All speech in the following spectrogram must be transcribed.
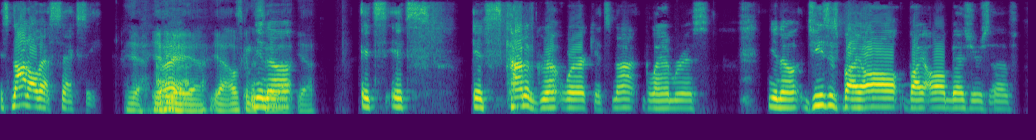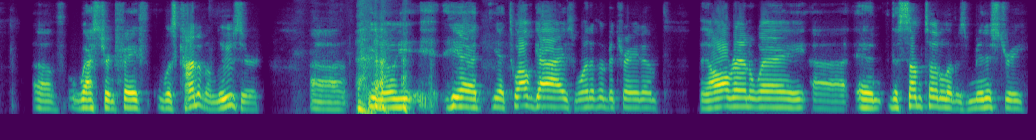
It's not all that sexy. Yeah, yeah, right. yeah, yeah, yeah. I was going to say know, that. Yeah. It's it's it's kind of grunt work. It's not glamorous. You know, Jesus, by all by all measures of of Western faith, was kind of a loser. Uh, you know, he he had he had twelve guys. One of them betrayed him. They all ran away, uh, and the sum total of his ministry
